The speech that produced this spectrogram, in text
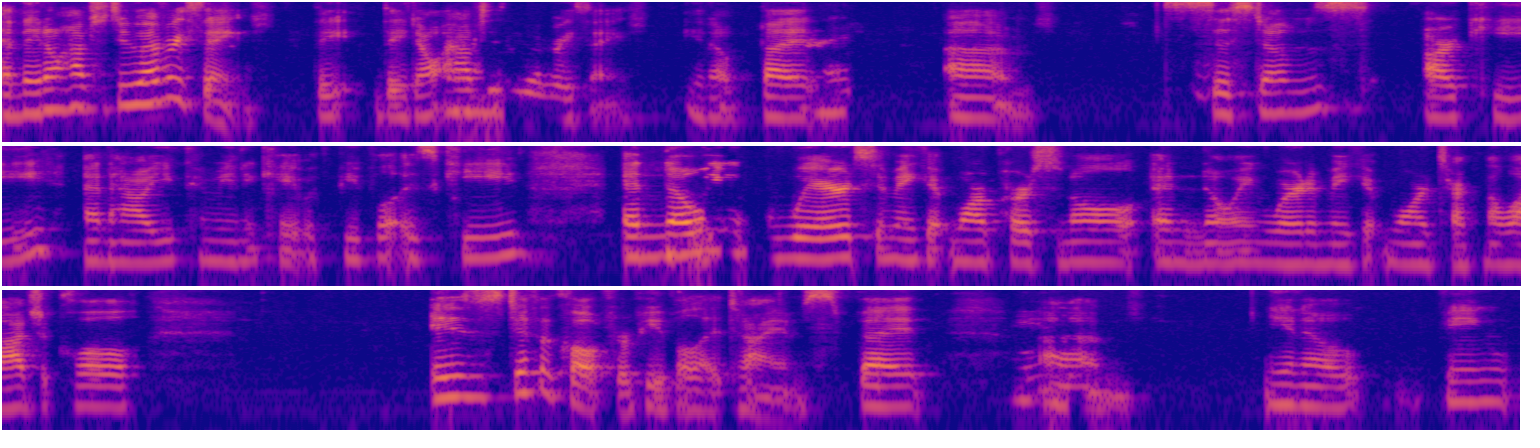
and they don't have to do everything. They they don't have to do everything, you know, but um, systems are key and how you communicate with people is key. And mm-hmm. knowing where to make it more personal and knowing where to make it more technological is difficult for people at times but um, you know being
